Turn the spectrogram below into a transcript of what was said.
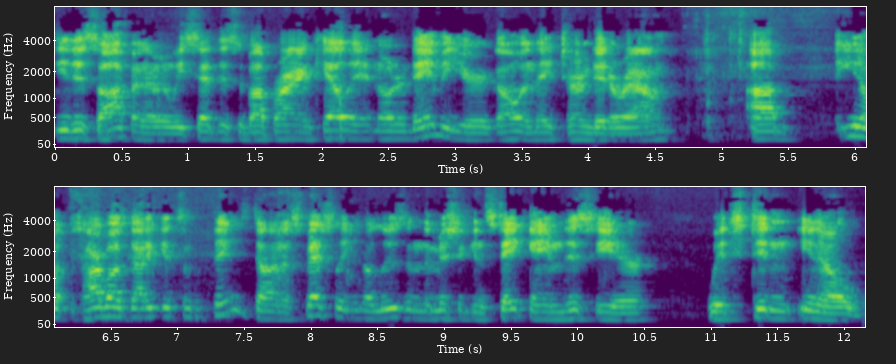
see this often. I mean, we said this about Brian Kelly at Notre Dame a year ago, and they turned it around. Um, you know, because Harbaugh's got to get some things done, especially you know losing the Michigan State game this year, which didn't you know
